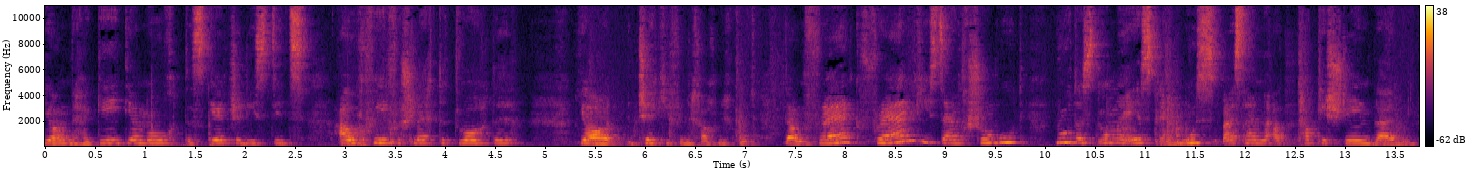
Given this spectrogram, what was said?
die andere geht ja noch. Das Gadget ist jetzt auch viel verschlechtert worden. Ja, Jackie finde ich auch nicht gut. Dann Frank. Frank ist eigentlich schon gut, nur das Dumme ist, er muss bei seiner Attacke stehen bleiben.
